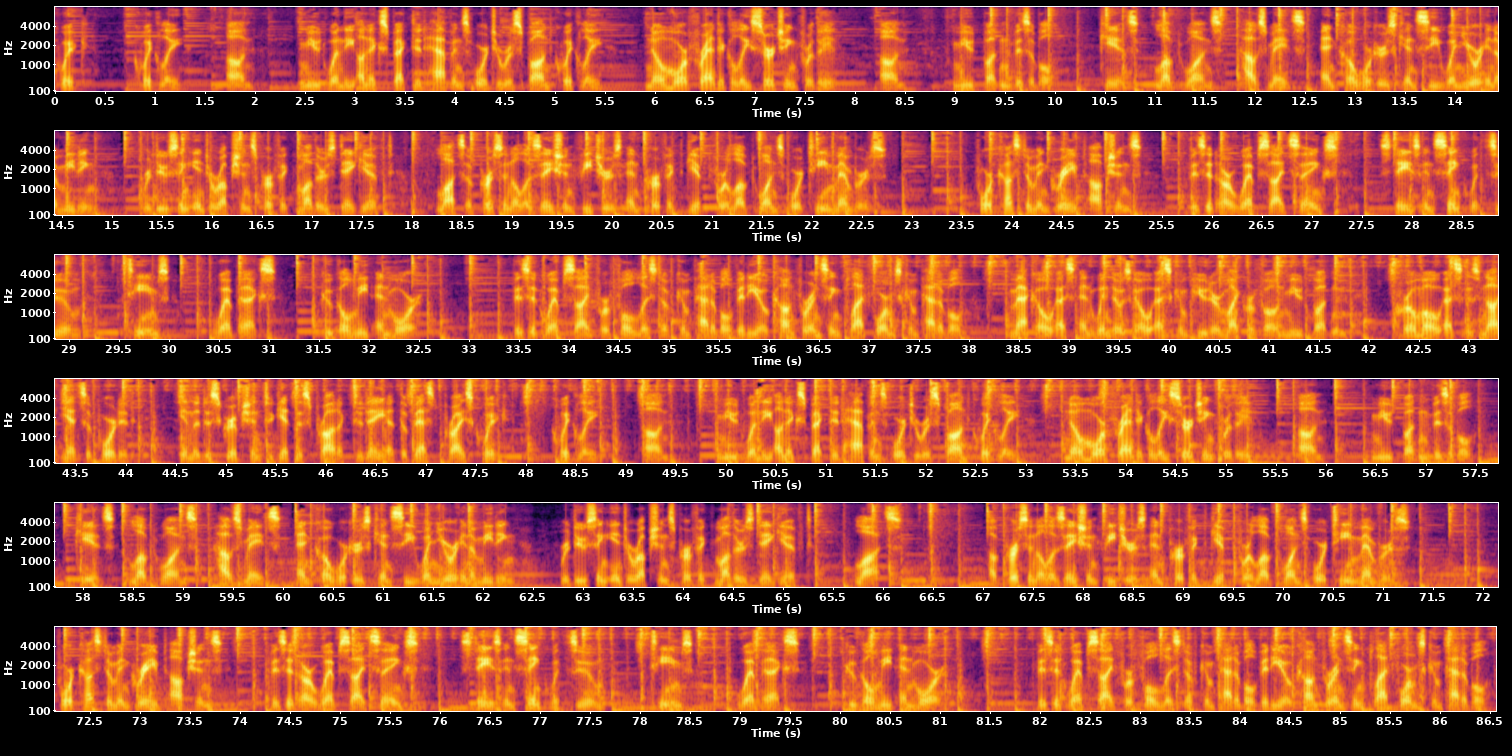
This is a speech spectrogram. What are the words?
quick, quickly, on, mute when the unexpected happens or to respond quickly, no more frantically searching for the, on, mute button visible, kids, loved ones, housemates, and co-workers can see when you're in a meeting, reducing interruptions perfect Mother's Day gift, lots of personalization features and perfect gift for loved ones or team members. For custom engraved options, visit our website Syncs, stays in sync with Zoom, Teams, WebEx, Google Meet and more. Visit website for full list of compatible video conferencing platforms compatible, Mac OS and Windows OS computer microphone mute button, Chrome OS is not yet supported, in the description to get this product today at the best price quick, quickly, on, mute when the unexpected happens or to respond quickly, no more frantically searching for the, on, mute button visible, kids, loved ones, housemates, and co-workers can see when you're in a meeting, reducing interruptions perfect Mother's Day gift, lots of personalization features and perfect gift for loved ones or team members. For custom engraved options, visit our website Syncs, stays in sync with Zoom, Teams, WebEx, Google Meet and more. Visit website for full list of compatible video conferencing platforms compatible,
